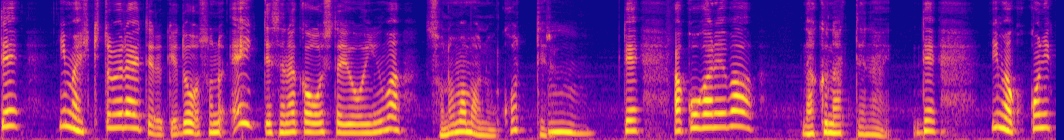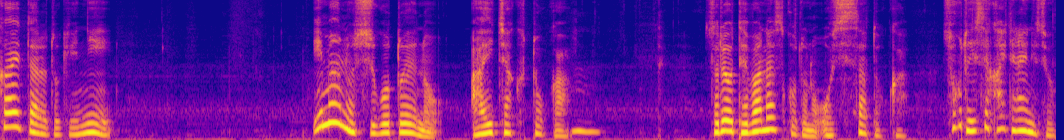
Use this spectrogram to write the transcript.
で今引き止められてるけどその「えい!」って背中を押した要因はそのまま残ってる。うん。で憧れはなくなってない。で今ここに書いてある時に今の仕事への愛着とか、んそれを手放すことの惜しさとかそういうこと一切書いてないんですよ。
